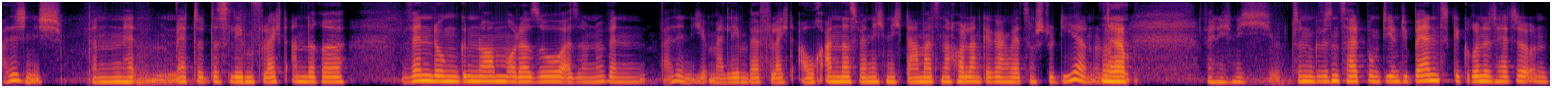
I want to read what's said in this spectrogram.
weiß ich nicht, dann hätte das Leben vielleicht andere Wendungen genommen oder so. Also, ne, wenn, weiß ich nicht, mein Leben wäre vielleicht auch anders, wenn ich nicht damals nach Holland gegangen wäre zum Studieren oder Ja. wenn ich nicht zu einem gewissen Zeitpunkt die und die Band gegründet hätte und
